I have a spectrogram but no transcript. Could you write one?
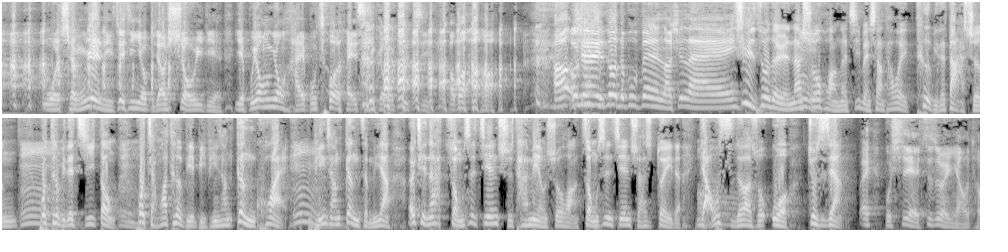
我承认你最近有比较瘦一点，也不用用还不错来形容自己，好不好？好，狮子座的部分，老师来。狮子座的人呢，说谎呢，基本上他会特别的大声，或特别的激动，或讲话特别比平常更快，比平常更怎么样？而且呢，总是坚持他没有说谎，总是坚持他是对的，咬死都要说，我就是这样。哎，不是哎，制作人摇头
